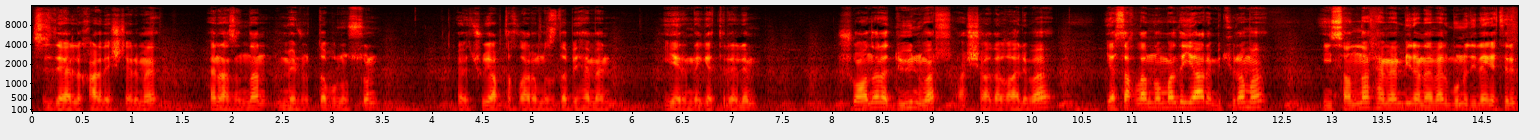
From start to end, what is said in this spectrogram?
Siz değerli kardeşlerime en azından mevcutta bulunsun. Evet şu yaptıklarımızı da bir hemen yerine getirelim. Şu anda da düğün var aşağıda galiba. Yasaklar normalde yarın bitiyor ama insanlar hemen bir an evvel bunu dile getirip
